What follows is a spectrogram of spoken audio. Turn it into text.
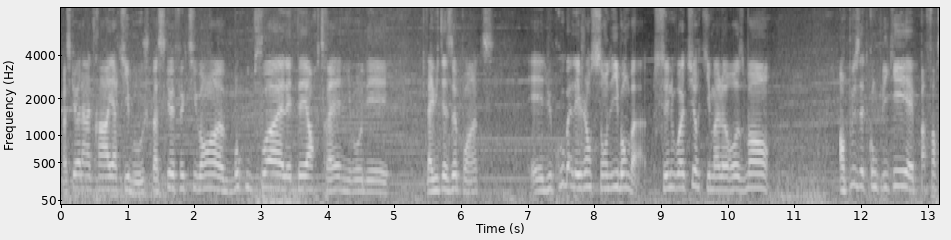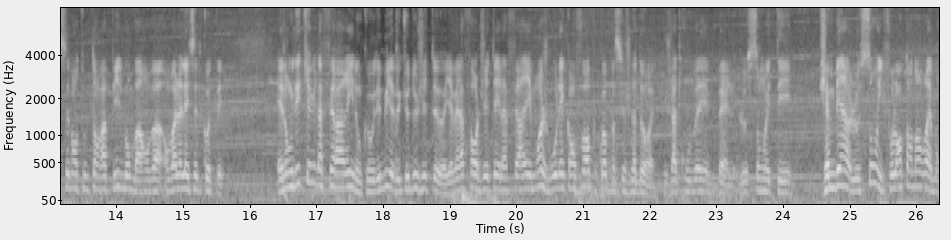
parce qu'elle a un train arrière qui bouge, parce qu'effectivement, euh, beaucoup de fois, elle était en retrait au niveau des... de la vitesse de pointe. Et du coup, bah, les gens se sont dit, bon bah, c'est une voiture qui malheureusement, en plus d'être compliquée et pas forcément tout le temps rapide, bon bah, on va, on va la laisser de côté. Et donc dès qu'il y a eu la Ferrari, donc au début il y avait que deux GTE, il y avait la Ford GT et la Ferrari, moi je roulais qu'en Ford, pourquoi? Parce que je l'adorais, je la trouvais belle, le son était... J'aime bien, le son il faut l'entendre en vrai, bon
